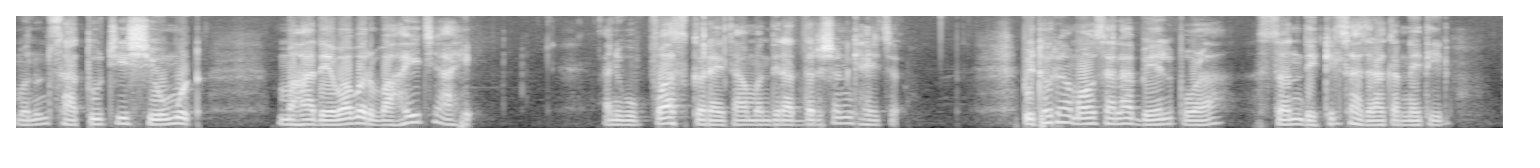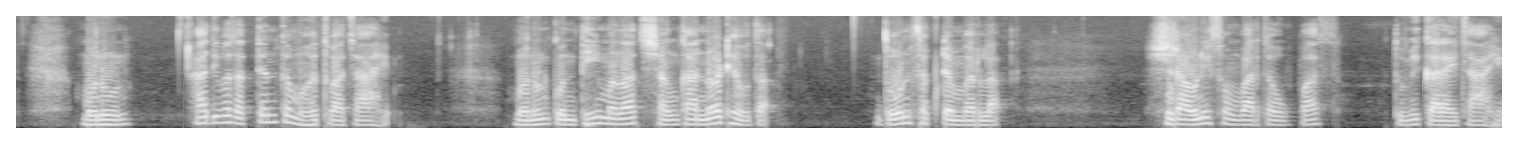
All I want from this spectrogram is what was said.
म्हणून सातूची शिवमूठ महादेवावर वाहायची आहे. आणि उपवास करायचा मंदिरात दर्शन घ्यायचं. पिठोरी अमावस्याला बेल पोळा सण देखील साजरा करण्यात येईल. म्हणून हा दिवस अत्यंत महत्त्वाचा आहे. म्हणून कोणतीही मनात शंका न ठेवता दोन सप्टेंबरला श्रावणी सोमवारचा उपवास तुम्ही करायचा आहे.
